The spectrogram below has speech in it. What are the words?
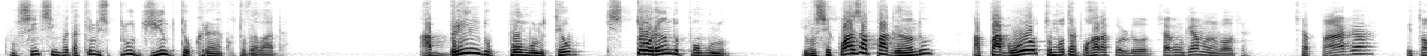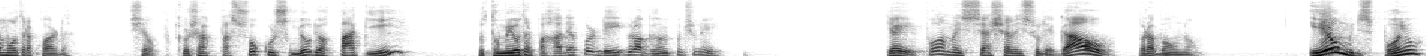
com 150 quilos explodindo teu crânio, cotovelada. Abrindo o pômulo teu, estourando o pômulo. E você quase apagando, apagou, tomou outra porrada, acordou. Sabe como que é, mano, Walter? Você apaga e toma outra corda. Seu, porque eu já passou o curso meu, eu apaguei, eu tomei outra porrada e acordei, grogão e continuei. E aí, pô, mas você acha isso legal? Brabão, não. Eu me disponho,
